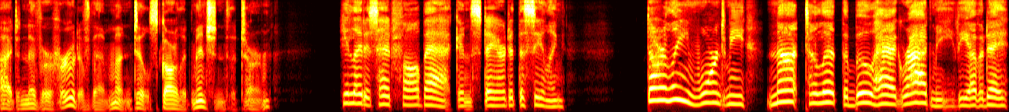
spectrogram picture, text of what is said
I'd never heard of them until Scarlett mentioned the term. He let his head fall back and stared at the ceiling. Darlene warned me not to let the boo hag ride me the other day.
